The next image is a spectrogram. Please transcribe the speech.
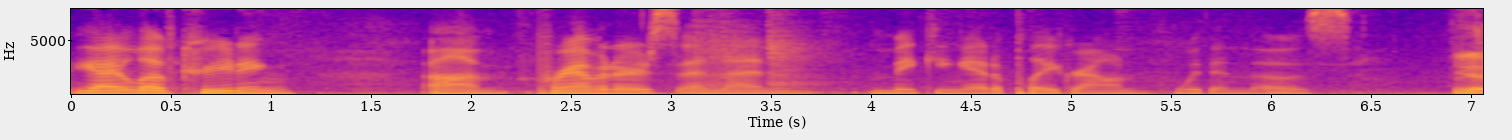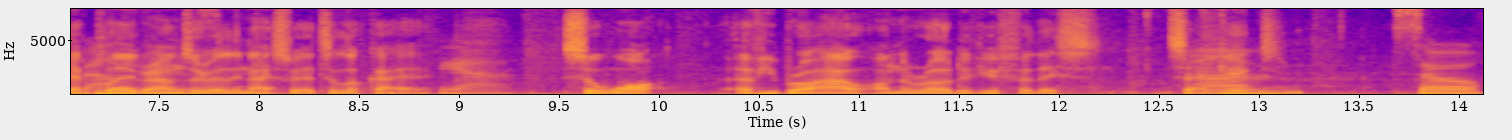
yeah, I love creating um, parameters and then making it a playground within those. those yeah, playground's a really nice way to look at it. Yeah. So, what have you brought out on the road with you for this set of gigs? Um, so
